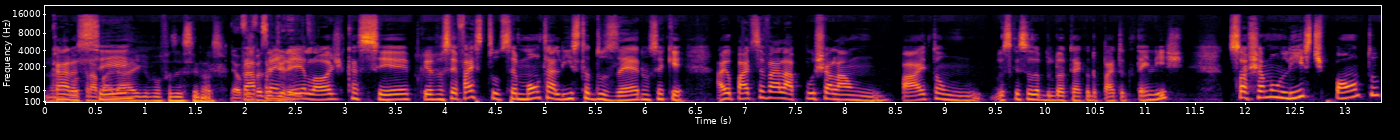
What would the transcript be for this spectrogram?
Não, Cara, vou trabalhar e vou fazer esse negócio. Eu pra fazer aprender direito. lógica C, porque você faz tudo, você monta a lista do zero, não sei o quê. Aí o Python você vai lá, puxa lá um Python, eu esqueci da biblioteca do Python que tem list, só chama um list, ponto,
